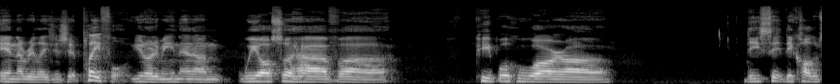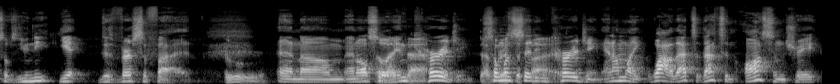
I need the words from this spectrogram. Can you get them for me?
in a relationship, playful. You know what I mean? And um, we also have uh, people who are uh, they say they call themselves unique yet diversified Ooh. and um and also like that. encouraging. Someone said encouraging, and I'm like, wow, that's that's an awesome trait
